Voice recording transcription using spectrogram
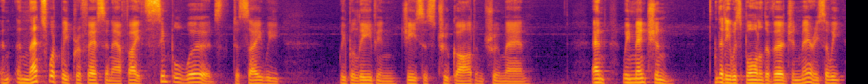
And, and that's what we profess in our faith simple words to say we, we believe in Jesus, true God and true man. And we mention that he was born of the Virgin Mary, so we,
